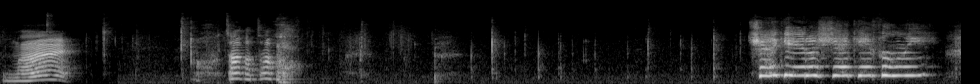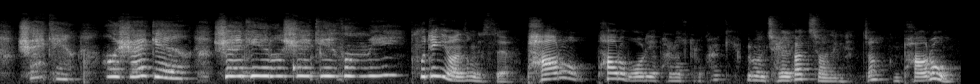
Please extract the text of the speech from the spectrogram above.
정말 어우 작아 작아. Shake it or for me. Shake it, oh shake it, shake it or shake it for me. 푸딩이 완성됐어요. 바로 바로 머리에 발라주도록 할게요. 이런 젤같이 완성이 됐죠? 그럼 바로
